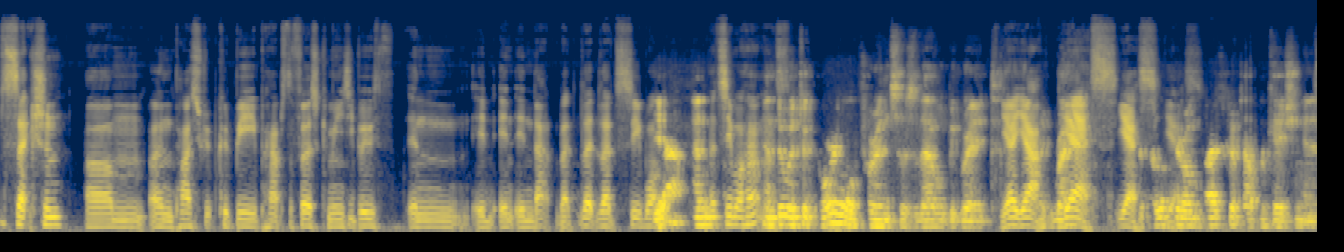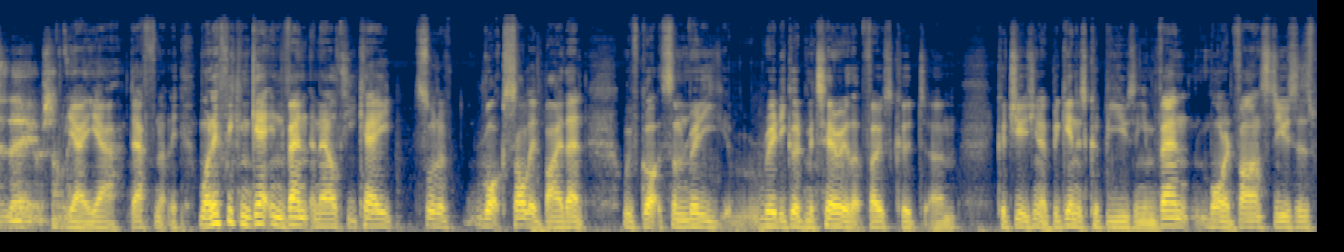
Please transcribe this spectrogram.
section, um, and PyScript could be perhaps the first community booth in in in, in that. Let, let let's see what Yeah, and let's see what happens. and do a tutorial, for instance. That would be great. Yeah, yeah, Like, right. yes, yes, Develop yes. your own TypeScript application in a day or something. Yeah, yeah, definitely. Well, if we can get Invent and LTK sort of rock solid by then, we've got some really, really good material that folks could um, could use. You know, beginners could be using Invent, more advanced users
